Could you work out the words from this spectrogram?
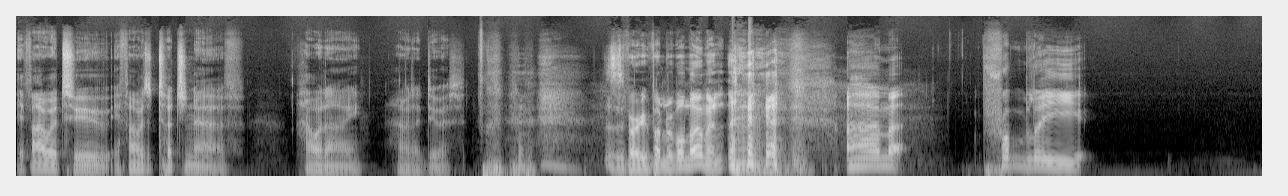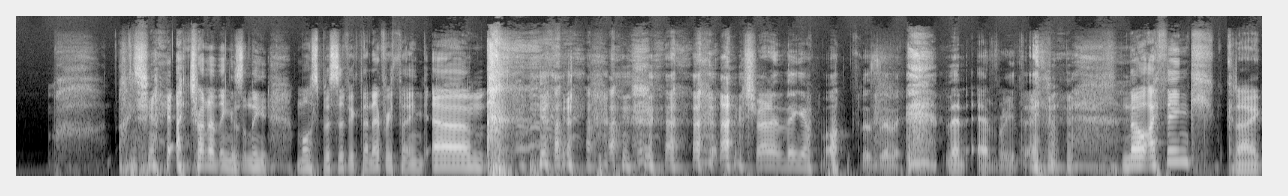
If I were to, if I were to touch a nerve, how would I, how would I do it? This is a very vulnerable moment. Mm. um, probably I'm trying to think of something more specific than everything. Um, I'm trying to think of more specific than everything. no, I think. Could I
